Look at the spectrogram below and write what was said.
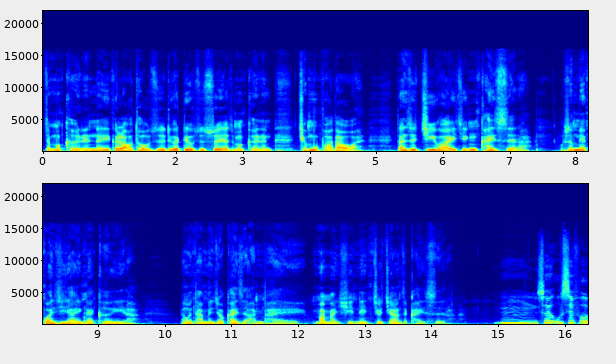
怎么可能呢？一个老头子，这个六十岁了，怎么可能全部跑到完？但是计划已经开始了。我说没关系啊，应该可以了。然后他们就开始安排。慢慢训练，就这样子开始了。嗯，所以吴师傅，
